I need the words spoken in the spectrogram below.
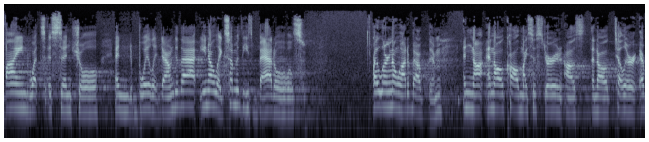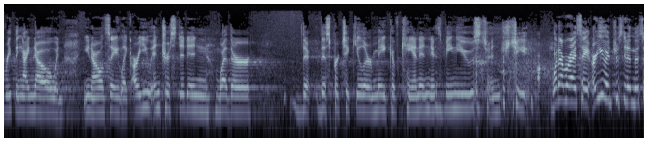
find what's essential and boil it down to that. You know, like some of these battles. I learn a lot about them and not and I'll call my sister and I'll and I'll tell her everything I know and you know I'll say like are you interested in whether the, this particular make of cannon is being used? And she whatever I say are you interested in this?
